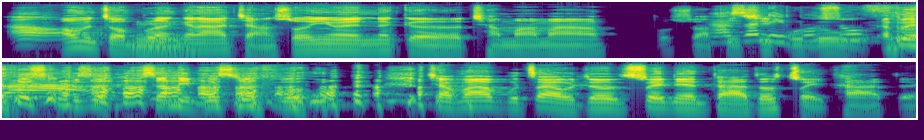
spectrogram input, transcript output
啊，哦。我们总不能跟他讲说，因为那个强妈妈不耍，脾气不录，不是不是不啊是身体不舒服，强妈妈不在我就碎念她，都嘴她，对。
